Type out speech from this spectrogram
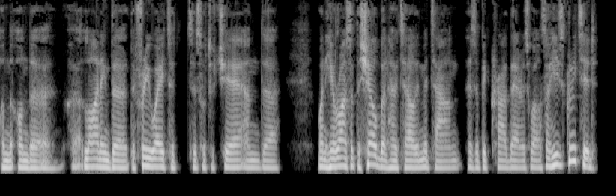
on the on the uh, lining the the freeway to to sort of cheer. And uh, when he arrives at the Shelburne Hotel in Midtown, there's a big crowd there as well. So he's greeted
